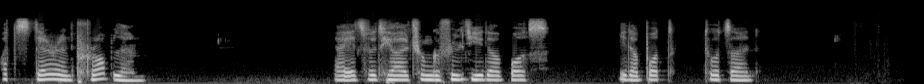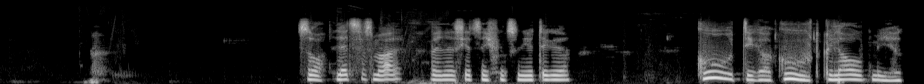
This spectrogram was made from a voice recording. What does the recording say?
What's there in problem? Ja, jetzt wird hier halt schon gefühlt jeder Boss, jeder Bot tot sein. So, letztes Mal, wenn es jetzt nicht funktioniert, Digga. Gut, Digga, gut, glaub mir,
